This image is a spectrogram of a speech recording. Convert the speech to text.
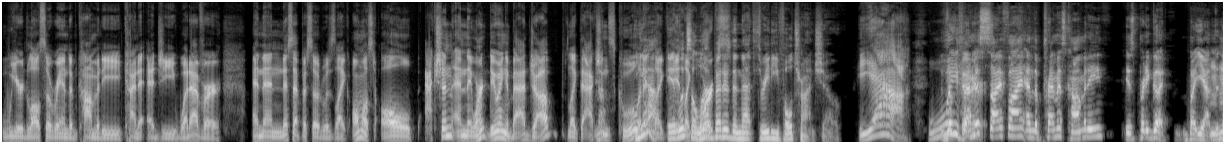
weird, also random comedy, kind of edgy, whatever. And then this episode was like almost all action, and they weren't doing a bad job. Like the action's cool, and yeah, it like it, looks like, a lot works. better than that 3D Voltron show. yeah, way the premise better. sci-fi and the premise comedy is pretty good. But yeah, th- Mhm.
